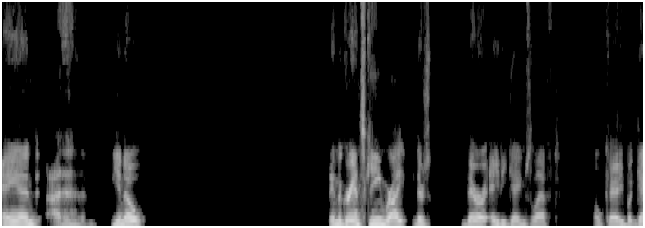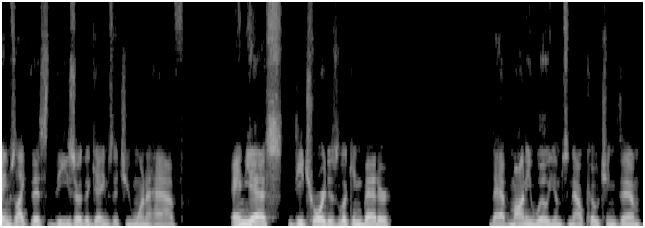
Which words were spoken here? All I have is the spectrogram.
And, uh, you know, in the grand scheme, right? There's there are 80 games left. Okay. But games like this, these are the games that you want to have. And yes, Detroit is looking better. They have Monty Williams now coaching them.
